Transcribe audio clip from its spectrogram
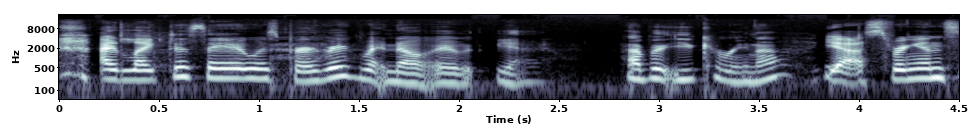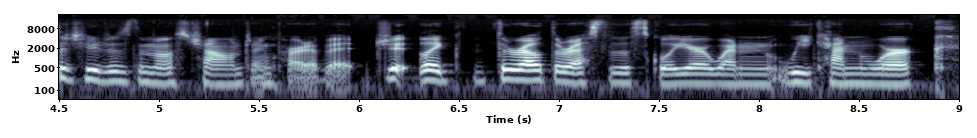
I'd like to say it was perfect, but no, it yeah. How about you, Karina? Yeah, Spring Institute is the most challenging part of it. J- like throughout the rest of the school year, when we can work,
